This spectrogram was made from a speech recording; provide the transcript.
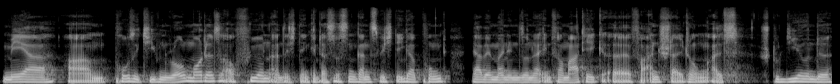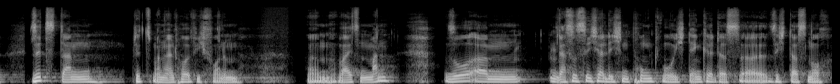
mehr ähm, positiven Role Models auch führen. Also ich denke, das ist ein ganz wichtiger Punkt. Ja, wenn man in so einer Informatikveranstaltung äh, als Studierende sitzt, dann sitzt man halt häufig vor einem ähm, weißen Mann. So, ähm, das ist sicherlich ein Punkt, wo ich denke, dass äh, sich das noch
